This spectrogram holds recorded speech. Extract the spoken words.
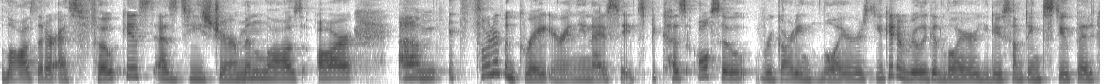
laws that are as focused as these German laws are, um, it's sort of a gray area in the United States because also regarding lawyers, you get a really good lawyer, you do something stupid,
